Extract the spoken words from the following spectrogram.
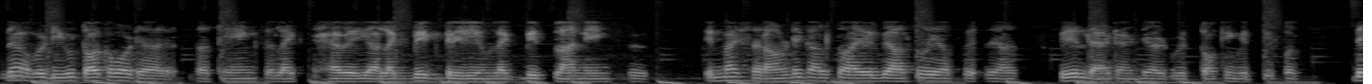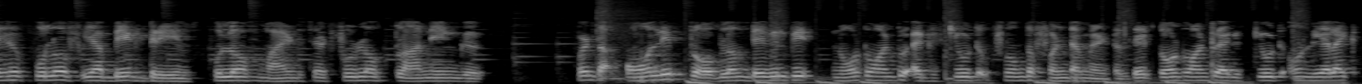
Yeah, but you talk about yeah the things like having yeah like big dream, like big plannings. In my surrounding also, I will be also yeah, yeah feel that and yeah with talking with people, they have full of yeah big dreams, full of mindset, full of planning. But the only problem they will be not want to execute from the fundamental. They don't want to execute on yeah like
